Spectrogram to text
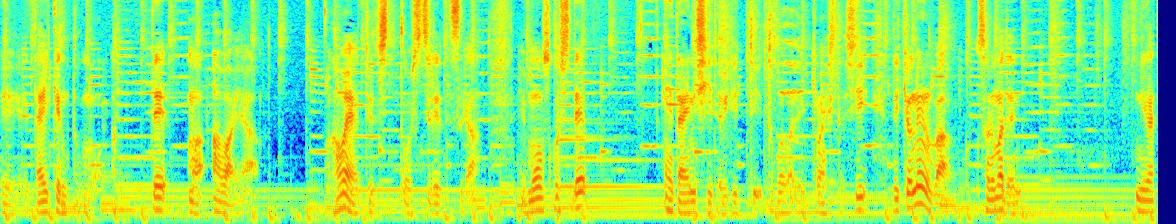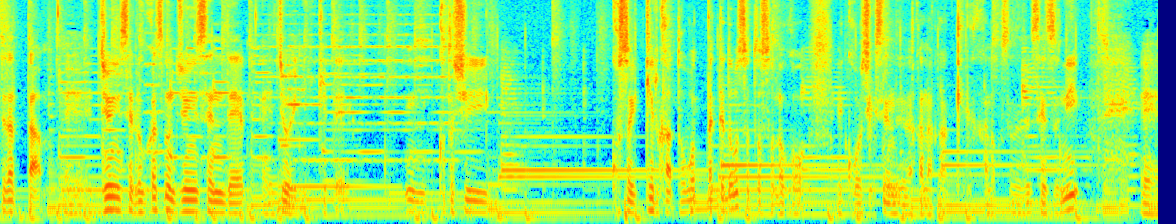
えー、大健闘もあって、まあ、あわやあわやというと失礼ですが、えー、もう少しで第2シード入りっていうところまで行きましたしで去年はそれまで苦手だった、えー、順位戦6月の順位戦で、えー、上位に行けて、うん、今年こそいけるかと思ったけどちょっとその後公式戦でなかなか結果が残せずに、え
